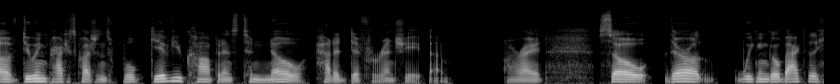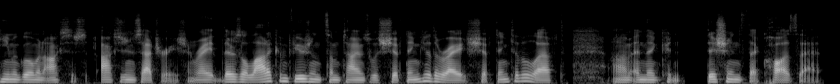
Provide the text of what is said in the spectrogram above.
of doing practice questions will give you confidence to know how to differentiate them. All right. So there are we can go back to the hemoglobin oxy- oxygen saturation, right? There's a lot of confusion sometimes with shifting to the right, shifting to the left, um, and then conditions that cause that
